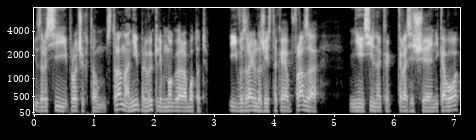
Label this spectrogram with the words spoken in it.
из России и прочих там стран, они привыкли много работать. И в Израиле даже есть такая фраза, не сильно как красящая никого,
